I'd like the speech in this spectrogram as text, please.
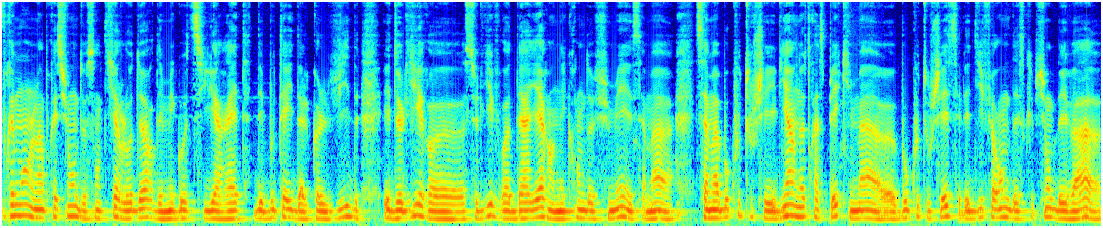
vraiment l'impression de sentir l'odeur des mégots de cigarettes, des bouteilles d'alcool vides et de lire ce livre derrière un écran de fumée et ça m'a ça m'a beaucoup touché. Il y a un autre aspect qui m'a euh, beaucoup touché, c'est les différentes descriptions d'Eva euh,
